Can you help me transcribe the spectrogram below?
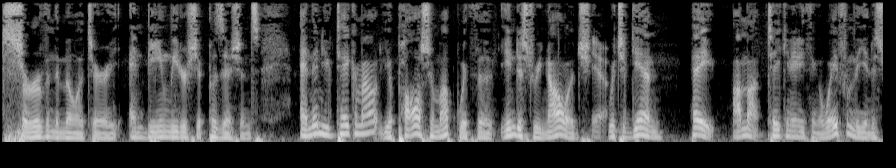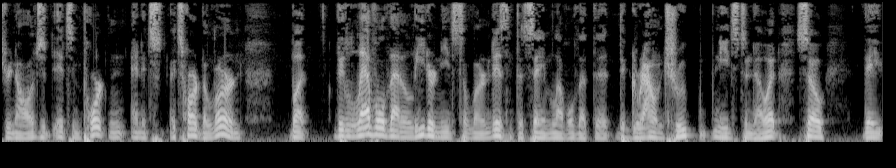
serve in the military and be in leadership positions. And then you take them out, you polish them up with the industry knowledge, yeah. which again, hey, I'm not taking anything away from the industry knowledge. It's important and it's, it's hard to learn, but the level that a leader needs to learn it isn't the same level that the, the ground troop needs to know it. So they,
